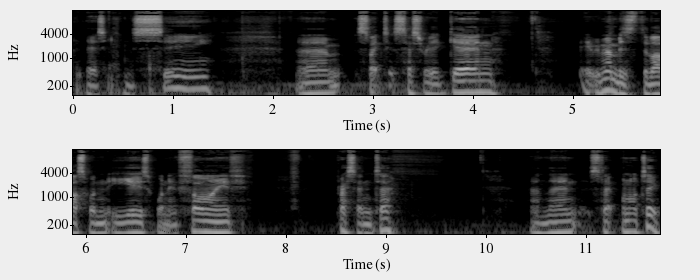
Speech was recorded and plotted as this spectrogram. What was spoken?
put it there so you can see. Um, select accessory again. It remembers the last one that you used, one in five. Press enter and then select one or two.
